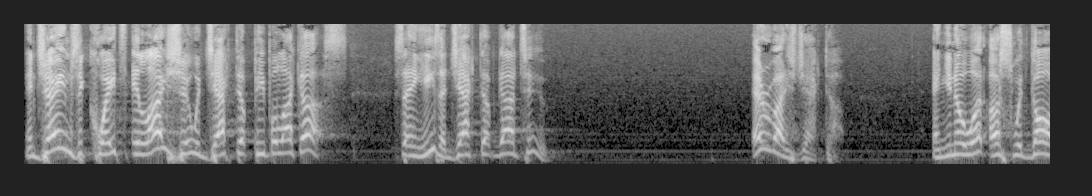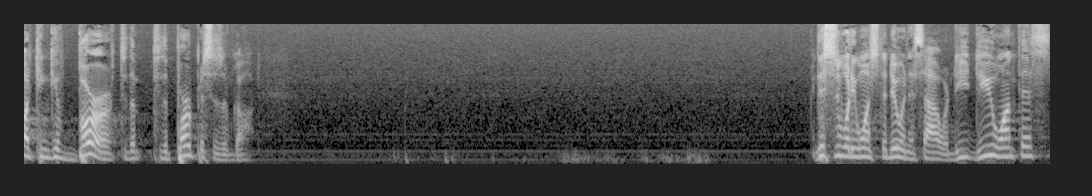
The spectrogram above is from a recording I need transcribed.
And James equates Elijah with jacked up people like us, saying he's a jacked up guy too. Everybody's jacked up. And you know what? Us with God can give birth to the, to the purposes of God. This is what he wants to do in this hour. Do you, do you want this?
